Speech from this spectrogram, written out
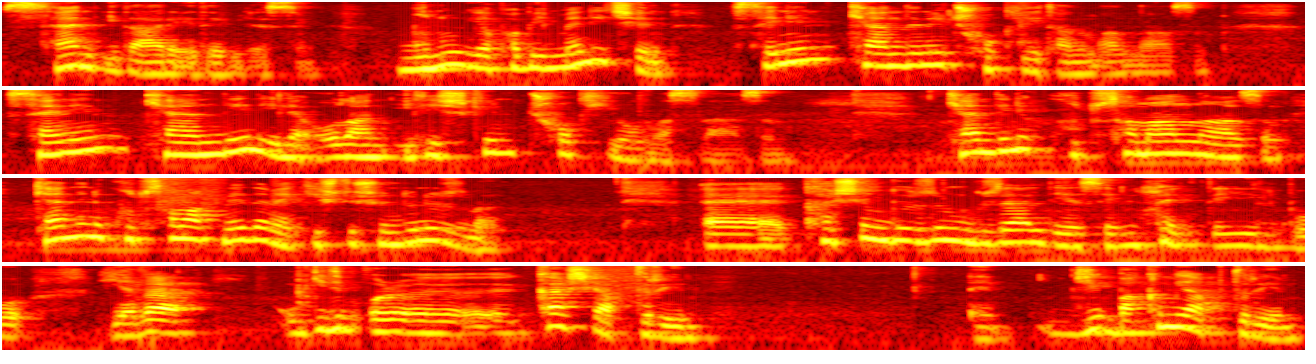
sen idare edebilesin. Bunu yapabilmen için senin kendini çok iyi tanıman lazım. Senin kendin ile olan ilişkin çok iyi olması lazım. Kendini kutsaman lazım. Kendini kutsamak ne demek hiç düşündünüz mü? Ee, kaşım gözüm güzel diye sevinmek değil bu. Ya da gidip e, kaş yaptırayım. E, bakım yaptırayım.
